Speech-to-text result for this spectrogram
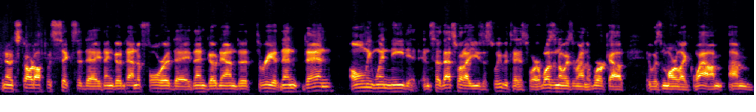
you know, start off with six a day, then go down to four a day, then go down to three, then then only when needed. And so that's what I use the sweet potatoes for. It wasn't always around the workout. It was more like, wow, I'm I'm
